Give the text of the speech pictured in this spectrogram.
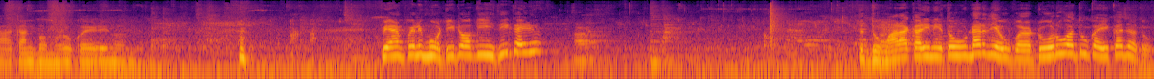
કાકાને ભમરો કર્યો. પેન પેલી મોટી ટોકી હતી કર્યો? તો ધુમારા કરીને એ તો ઉડાડી દેવું પડે. ટોરું હતું કે એક જ હતું?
